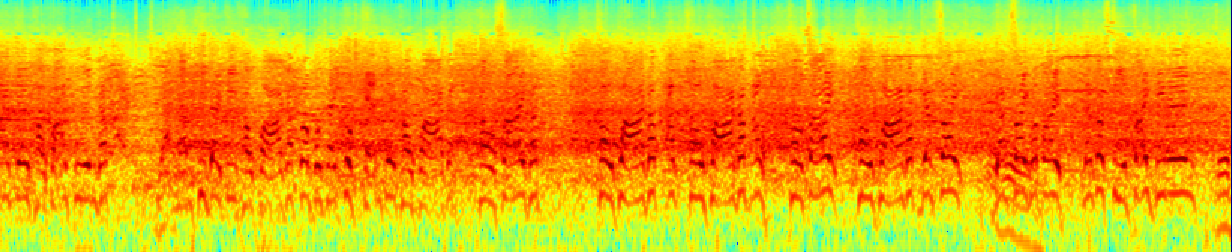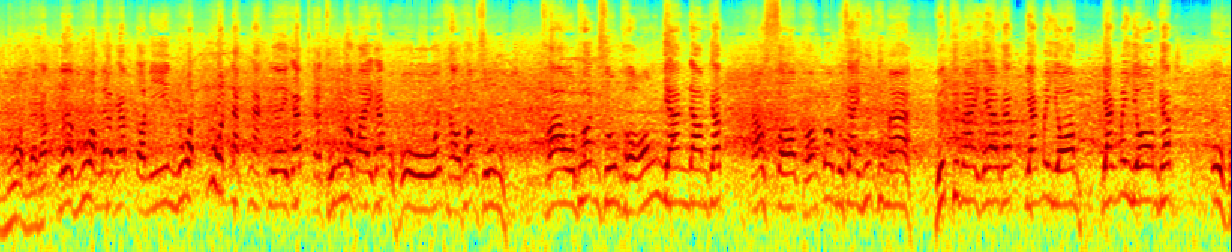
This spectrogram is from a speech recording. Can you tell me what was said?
มาเจอเข่าขวาคืนครับอย่างนำที่ได้ที่เข่าขวาครับก้องโคชัยกดแขนเจอเข่าขวาครับเข่าซ้ายครับ เข่าขวาครับเอาเข่าขวาครับ เอาเข่าซ้าย เข่าขวาครับ ยัดไส้ ยัดไส้เข้าไป แล้วก็เสียบซ้ายอีกทีหนึง เริ่มน่วมแล้วครับ เริ่มน่วมแล้วครับ ตอนนี้นวดนวดหนักๆเลยครับ กระทุ้งเข้าไปครับ โอ้โห เข่าท่อนซุง เข่าท่อนซุงของยางดำครับ เอาศอกของกล้องบุชัยฮึดขึ้นมาฮึดขึ้นมาอีกแล้วครับ ยังไม่ยอม ยังไม่ยอมครับ โอ้โห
